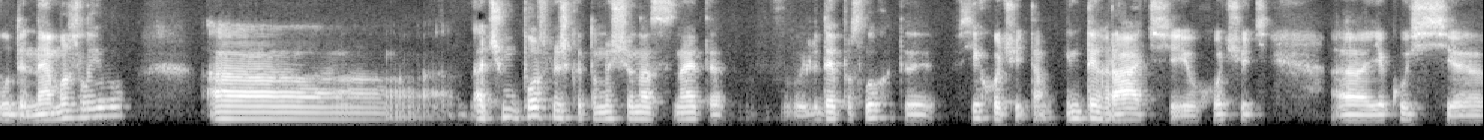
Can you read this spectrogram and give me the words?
буде неможливо. А, а чому посмішка? Тому що у нас, знаєте, людей послухати, всі хочуть там інтеграцію, хочуть е, якусь е,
